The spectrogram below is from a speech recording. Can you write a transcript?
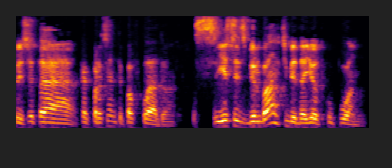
То есть это как проценты по вкладу. Если Сбербанк тебе дает купон,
